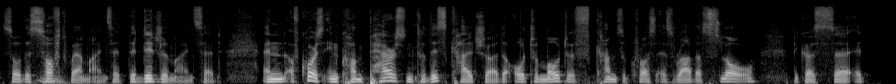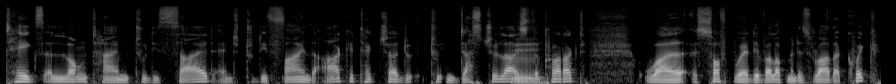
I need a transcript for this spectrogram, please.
so the mm. software mm. mindset, the digital mindset. And of course, in comparison to this culture, the automotive comes across as rather slow because uh, it takes a long time to decide and to define the architecture to, to industrialize mm. the product, while software development is rather quick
